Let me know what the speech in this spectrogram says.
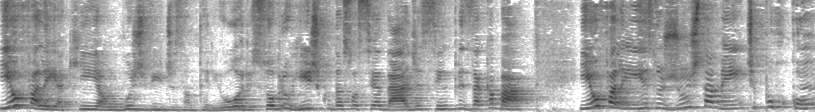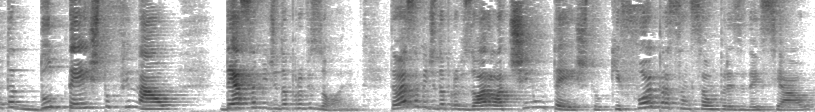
E eu falei aqui em alguns vídeos anteriores sobre o risco da sociedade simples acabar. E eu falei isso justamente por conta do texto final dessa medida provisória. Então essa medida provisória, ela tinha um texto que foi para sanção presidencial,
